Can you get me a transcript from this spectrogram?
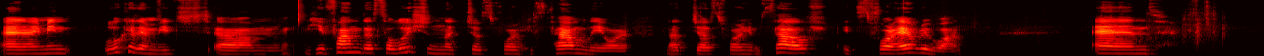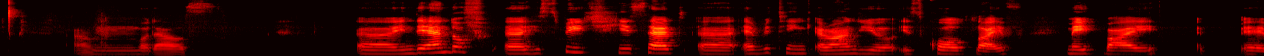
And I mean look at him it's um, he found a solution not just for his family or not just for himself it's for everyone. And um, what else in the end of uh, his speech, he said, uh, Everything around you is called life, made by uh,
